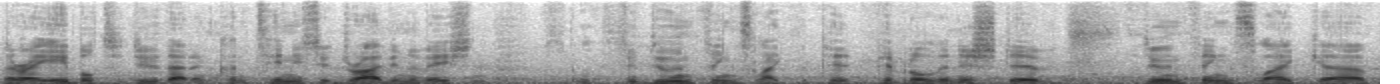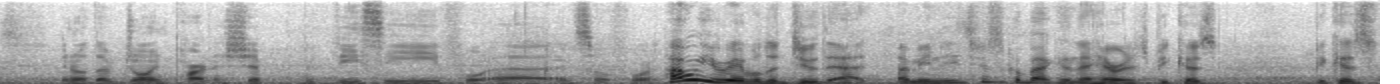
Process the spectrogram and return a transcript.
that are able to do that and continue to drive innovation. Doing things like the Pivotal Initiative, doing things like uh, you know, the joint partnership with VCE for, uh, and so forth. How were you able to do that? I mean, you just go back in the heritage because, because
